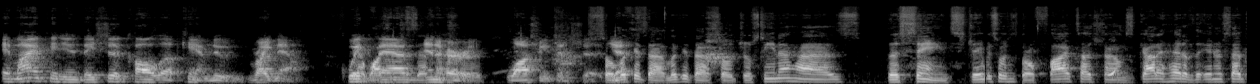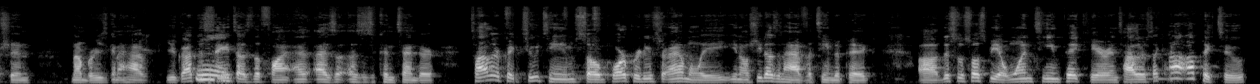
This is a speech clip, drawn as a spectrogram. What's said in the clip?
In my opinion, they should call up Cam Newton right now, quick, Yeah, Washington fast, in a definitely hurry. Washington should. So yes. look at that. Look at that. So Josina has the Saints. Jameis Winston throw five touchdowns, got ahead of the interception number he's going to have. You got the Mm. Saints as the fi- as as a contender. Tyler picked two teams, so poor producer Emily, you know, she doesn't have a team to pick. Uh, this was supposed to be a one-team pick here, and Tyler's like, "I'll, I'll pick two.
